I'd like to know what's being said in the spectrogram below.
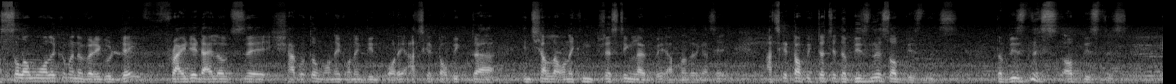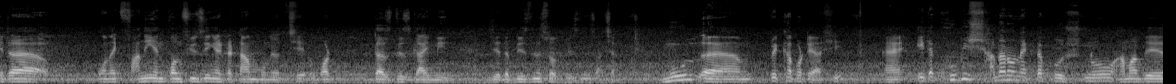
আসসালামু আলাইকুম and very good day Friday ডায়লগসে স্বাগতম অনেক অনেক দিন পরে। আজকের টপিকটা ইনশাল্লাহ অনেক ইন্টারেস্টিং লাগবে আপনাদের কাছে। আজকের টপিকটা হচ্ছে the business of business the business of business এটা অনেক ফানি অ্যান্ড কনফিউজিং একটা টার্ম মনে হচ্ছে। What does this guy mean যে দ্য বিজনেস অফ বিজনেস আচ্ছা মূল প্রেক্ষাপটে আসি। এটা খুবই সাধারণ একটা প্রশ্ন আমাদের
